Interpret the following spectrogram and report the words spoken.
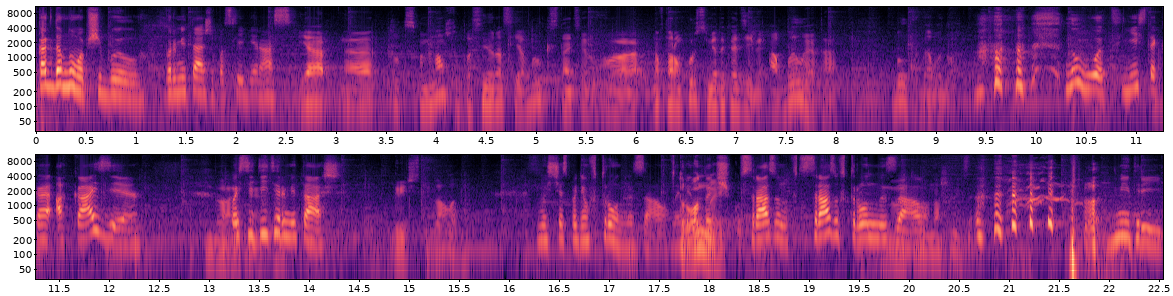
Как давно вообще был в Эрмитаже последний раз? Я э, тут вспоминал, что последний раз я был, кстати, в, на втором курсе медакадемии. А было это? Было это давно. Ну вот, есть такая оказия посетить. Эрмитаж. Греческий зал это? Мы сейчас пойдем в тронный зал. В на тронный? Сразу, сразу в тронный Ну, это зал. наше место. Дмитрий,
